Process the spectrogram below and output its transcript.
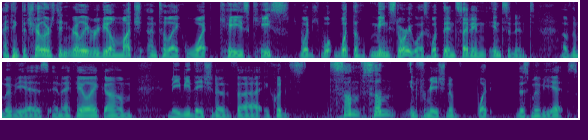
I think the trailers didn't really reveal much until like what Kay's case, what what what the main story was, what the inciting incident of the movie is, and I feel like um maybe they should have uh, included some some information of what this movie is.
